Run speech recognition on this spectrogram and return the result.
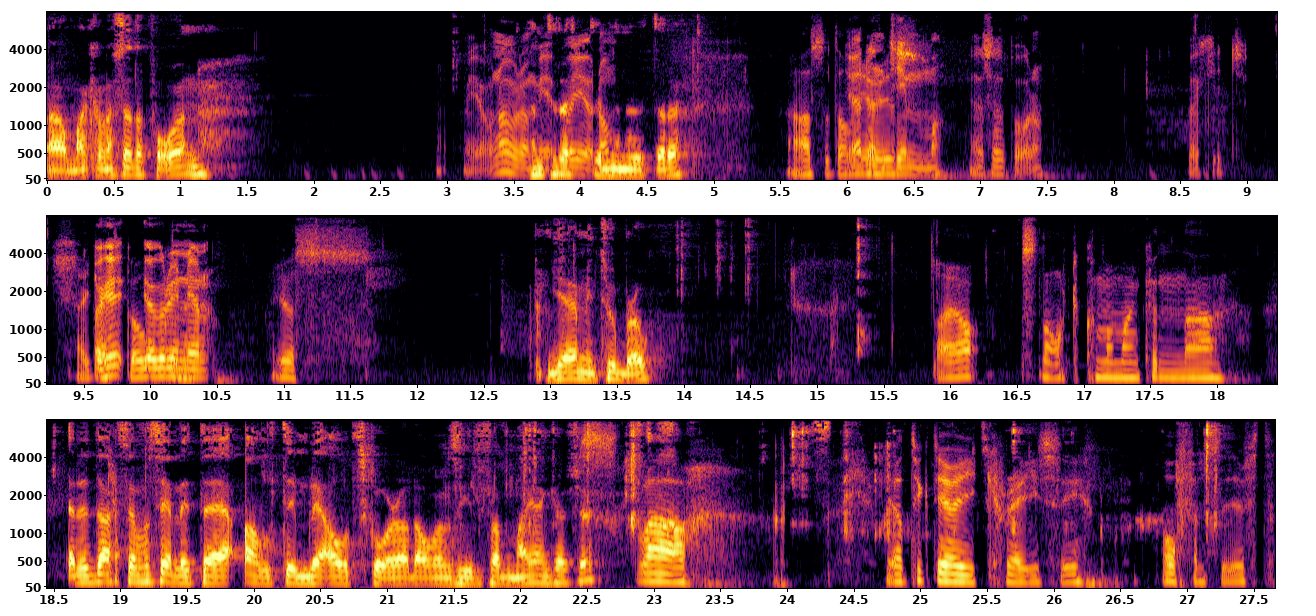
Ja, man kan väl sätta på en, Jag vad en de gör. Vad gör 30 de? minuter. Ja, så de Jag hade en timma. Jag satt på got Okej, gold. jag går in igen. Yes. Yeah, me too bro. Ja, ja. Snart kommer man kunna... Är det dags att få se lite Altin bli outscorad av en sil 5 igen kanske? Wow. Jag tyckte jag gick crazy. Offensivt.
